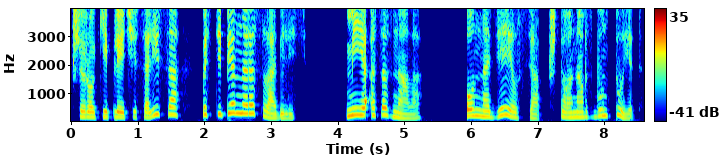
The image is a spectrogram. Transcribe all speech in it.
Широкие плечи Салиса постепенно расслабились. Мия осознала. Он надеялся, что она взбунтует.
